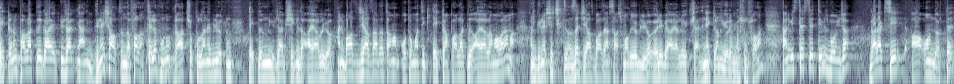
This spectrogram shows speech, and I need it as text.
Ekranın parlaklığı gayet güzel. Yani güneş altında falan telefonu rahatça kullanabiliyorsunuz. Ekranını güzel bir şekilde ayarlıyor. Hani bazı cihazlarda tamam otomatik ekran parlaklığı ayarlama var ama hani güneşe çıktığınızda cihaz bazen saçmalıyor biliyor. Öyle bir ayarlıyor ki kendini ekranı göremiyorsunuz falan. Hani biz test ettiğimiz boyunca Galaxy A14'te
